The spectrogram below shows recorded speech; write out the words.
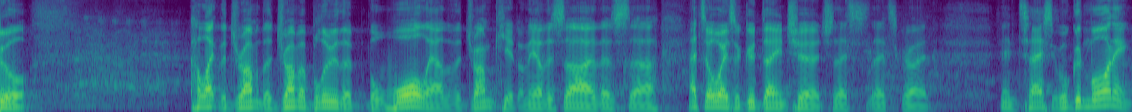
cool. I like the drummer. The drummer blew the, the wall out of the drum kit on the other side. That's, uh, that's always a good day in church. That's, that's great. Fantastic. Well, good morning.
